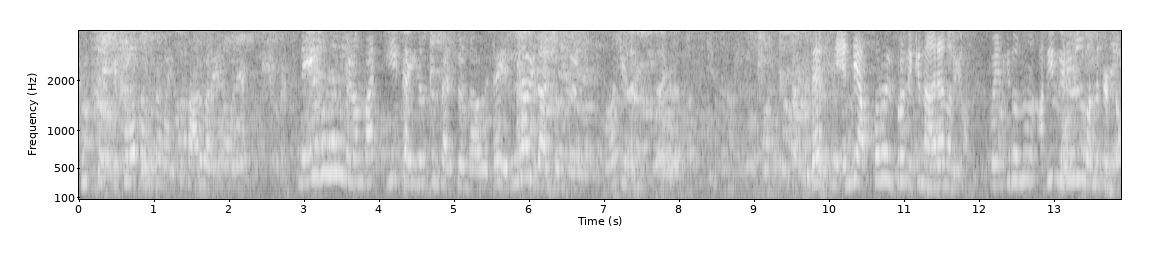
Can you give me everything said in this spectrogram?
ഫുഡ് വിഭവസമൃദ്ധമായി ഇപ്പൊ സാറ് പറയുന്ന പോലെ സ്നേഹവും വിളമ്പാൻ ഈ കൈകൾക്കും കരുത്തുണ്ടാവട്ടെ. എല്ലാവിധ ആശംസകളും. ഓക്കെ സാർ അപ്പുറം ഇപ്പുറം നിൽക്കുന്ന ആരാന്നറിയോ? അപ്പൊ എനിക്ക് തോന്നുന്നു അധികം വീഡിയോകളിൽ വന്നിട്ടുണ്ടോ?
